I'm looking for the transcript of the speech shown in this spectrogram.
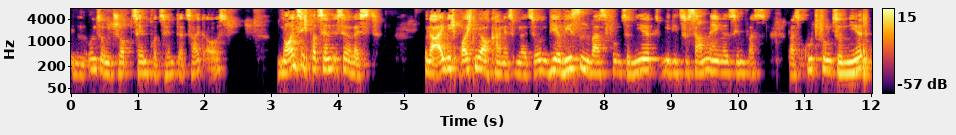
in unserem Job zehn Prozent der Zeit aus. 90 Prozent ist der Rest. Und eigentlich bräuchten wir auch keine Simulation. Wir wissen, was funktioniert, wie die Zusammenhänge sind, was, was gut funktioniert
